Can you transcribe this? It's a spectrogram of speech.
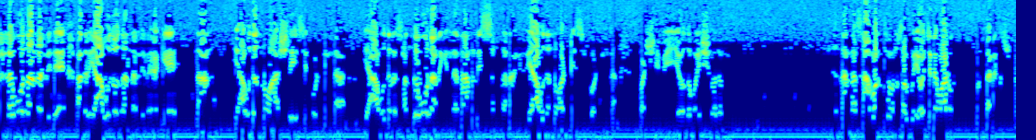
ಎಲ್ಲವೂ ನನ್ನಲ್ಲಿದೆ, ಆದರೆ ಯಾವುದೂ ನನ್ನಲ್ಲಿಲ್ಲ. ಯಾಕೆ? ನಾನು ಯಾವುದನ್ನು ಆಶ್ರಯಿಸಿಕೊಂಡಿಲ್ಲ, ಯಾವುದರ ಸಂಘವೂ ನನಗಿಲ್ಲ, ನಾನು ನಿಸ್ಸಂಗನಾಗಿದ್ದೆ ಯಾವುದನ್ನು ಅಡ್ಡಿಸಿಕೊಂಡಿಲ್ಲ. ಪಶ್ಚಿಮಿ ಯೋಗಮೈಶ್ವರ ನನ್ನ ಸಾಮರ್ಥ್ಯವನ್ನು ಸ್ವಲ್ಪ ಯೋಚನೆ ಮಾಡು ಅಂತಾನೆ ಕೃಷ್ಣ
